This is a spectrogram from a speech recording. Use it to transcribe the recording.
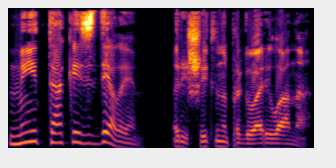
мы так и сделаем», — решительно проговорила она.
